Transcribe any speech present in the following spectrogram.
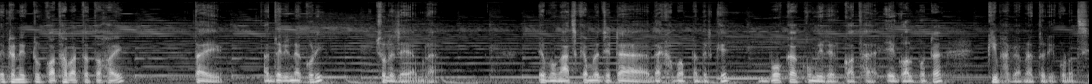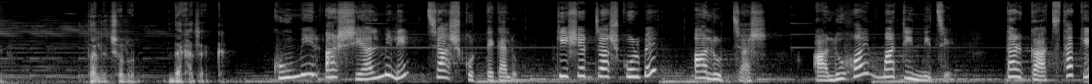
এটা নিয়ে একটু কথাবার্তা তো হয়, তাই দেরি না করি, চলে যাই আমরা। এবং আজকে আমরা যেটা দেখাবো আপনাদেরকে, বোকা কুমিরের কথা, এই গল্পটা কীভাবে আমরা তৈরি করেছি। তাহলে চলুন, দেখা যাক। কুমির আর শিয়াল মিলে চাষ করতে গেল। কিসের চাষ করবে? আলুর চাষ। আলু হয় মাটির নিচে। তার গাছ থাকে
